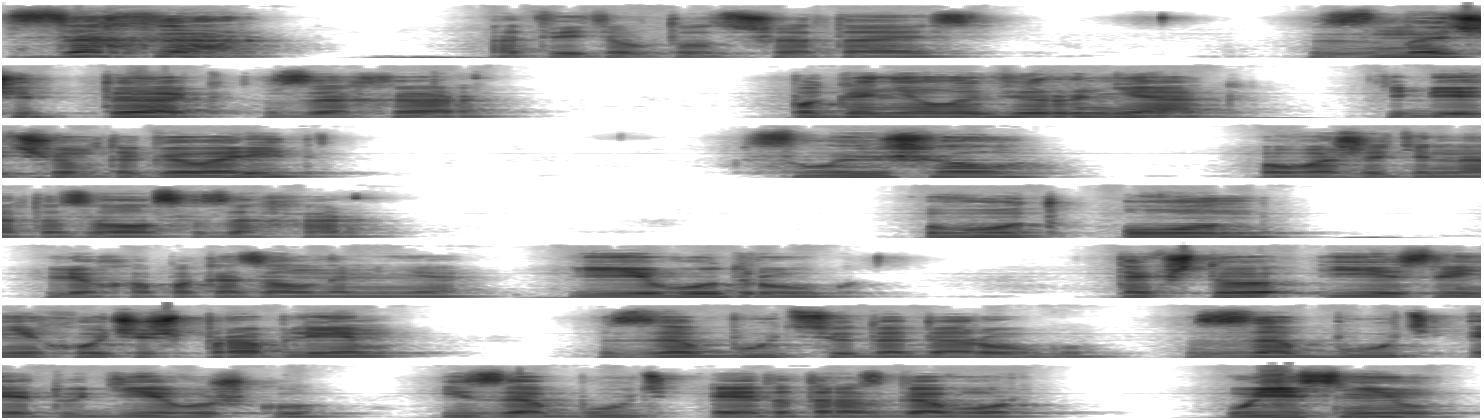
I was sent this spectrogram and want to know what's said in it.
«Захар!» – ответил тот, шатаясь. «Значит так, Захар. Погоняло верняк. Тебе о чем-то говорит?» «Слышал», – уважительно отозвался Захар. «Вот он», – Леха показал на меня, – «и его друг. Так что, если не хочешь проблем, забудь сюда дорогу, забудь эту девушку и забудь этот разговор. Уяснил?»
